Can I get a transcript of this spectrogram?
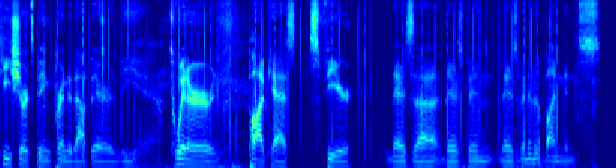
t-shirts being printed out there in the yeah. Twitter and podcast sphere. There's uh, there's been there's been an abundance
